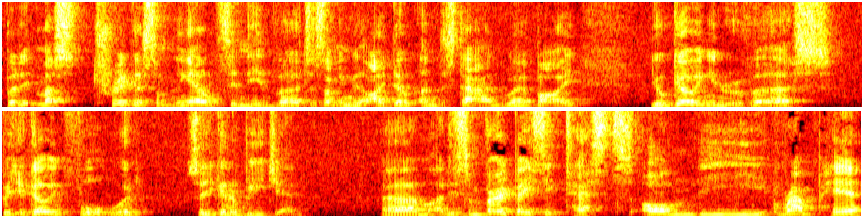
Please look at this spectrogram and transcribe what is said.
but it must trigger something else in the inverter, something that I don't understand, whereby you're going in reverse, but you're going forward, so you're going to regen. Um, I did some very basic tests on the ramp here,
